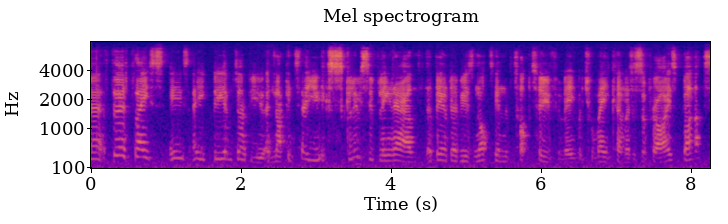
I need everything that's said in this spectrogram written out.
Uh, third place is a BMW, and I can tell you exclusively now that BMW is not in the top two for me, which may come as a surprise. But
